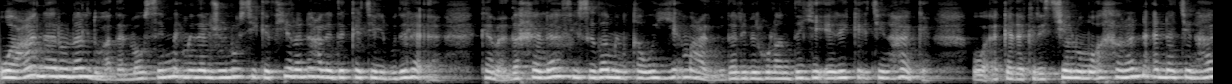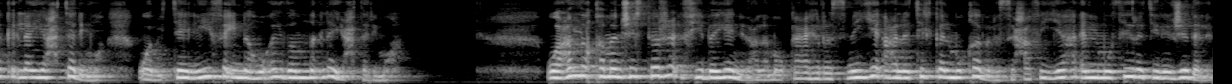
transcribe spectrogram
وعانى رونالدو هذا الموسم من الجلوس كثيرا على دكة البدلاء كما دخل في صدام قوي مع المدرب الهولندي إريك تينهاك. وأكد كريستيانو مؤخرا أن تينهاك لا يحترمه وبالتالي فإنه أيضا لا يحترمه. وعلق مانشستر في بيان على موقعه الرسمي على تلك المقابلة الصحفية المثيرة للجدل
